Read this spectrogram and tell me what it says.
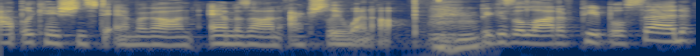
Applications to Amazon, Amazon actually went up mm-hmm. because a lot of people said,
